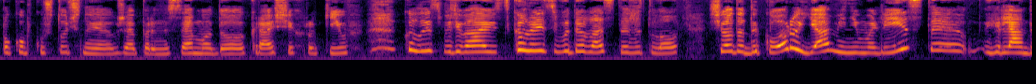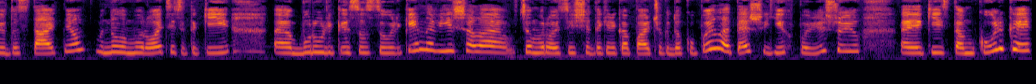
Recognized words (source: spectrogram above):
покупку штучної вже перенесемо до кращих років, коли сподіваюсь, колись буде власне житло. Щодо декору, я мінімаліст, е, гірлянди достатньо. В минулому році це такі е, бурульки-сосульки навішала. В цьому році ще декілька пачок докупила, теж їх повішую. Е, Якісь там кульки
